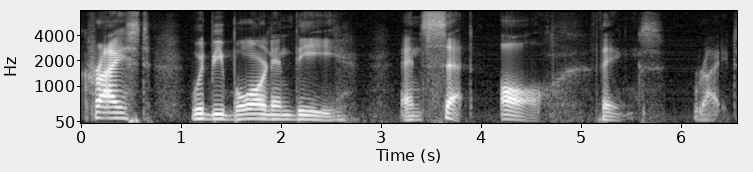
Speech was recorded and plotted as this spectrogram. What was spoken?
Christ would be born in thee and set all things right.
